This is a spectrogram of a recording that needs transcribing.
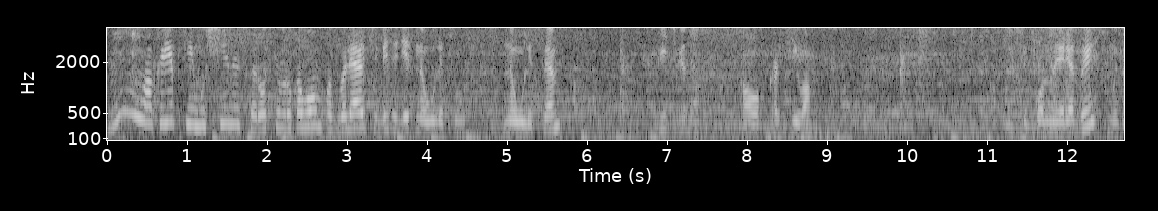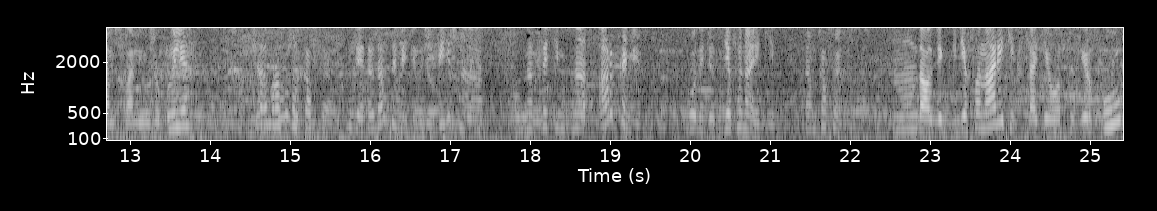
Ну, а крепкие мужчины с коротким рукавом позволяют себе сидеть на улицу. На улице. Пить вино. Ох, красиво. Суконные ряды. Мы там с вами уже были. Сейчас Там просто... тоже кафе. Вот смотри, я тогда заметила еще. Видишь, на, над, этим, над арками, вон идет, где фонарики, там кафе. Да, где, где фонарики, кстати, вот вверху,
